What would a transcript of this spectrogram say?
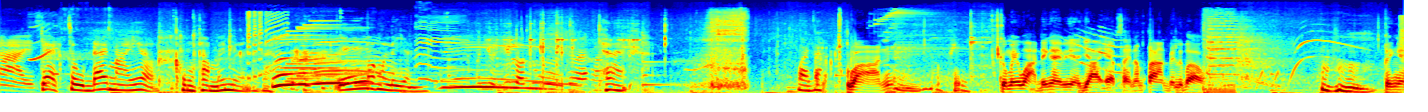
ยาย แจกสูตรได้ไหมอะคงทำไม่เหมือนนะคะต้องเรียนอยู่ที่รถมือใช่ไหมคะ ใช่หวานปะๆ หวานโอเคก็ไม่หวานได้ไงเนี่ยยายแอบใส่น้ำตาลไปหรือเปล่า อื้อหือเป็นไง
